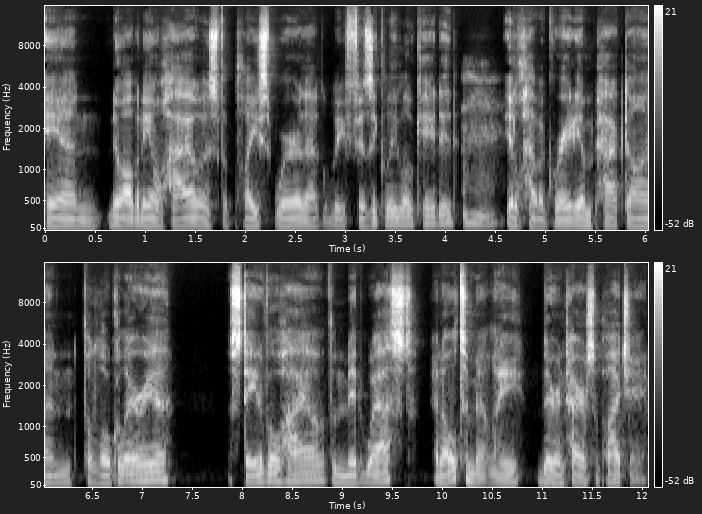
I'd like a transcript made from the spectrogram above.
And New Albany, Ohio is the place where that will be physically located. Mm-hmm. It'll have a great impact on the local area, the state of Ohio, the Midwest, and ultimately their entire supply chain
